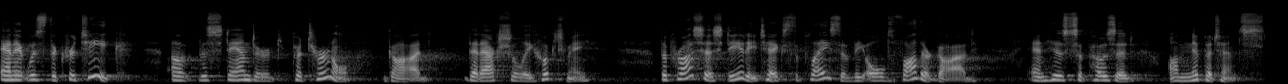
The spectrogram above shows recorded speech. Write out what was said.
And it was the critique of the standard paternal God that actually hooked me. The process deity takes the place of the old father God and his supposed omnipotence.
